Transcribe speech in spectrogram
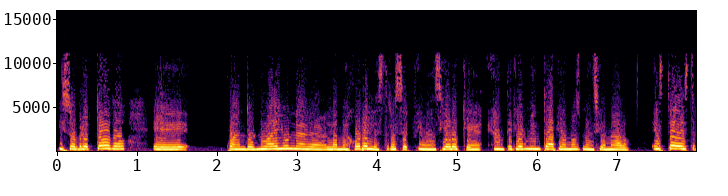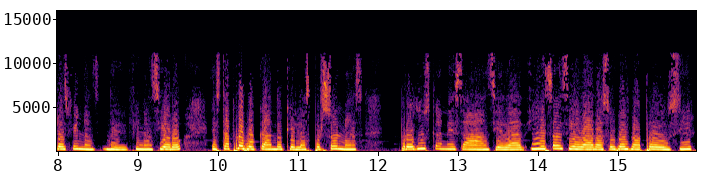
y sobre todo eh, cuando no hay una, la mejor el estrés financiero que anteriormente habíamos mencionado. Este estrés financiero está provocando que las personas produzcan esa ansiedad y esa ansiedad a su vez va a producir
